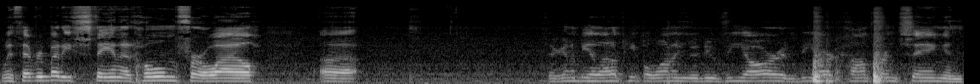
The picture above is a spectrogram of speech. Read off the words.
with everybody staying at home for a while, uh, there are going to be a lot of people wanting to do VR and VR conferencing and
